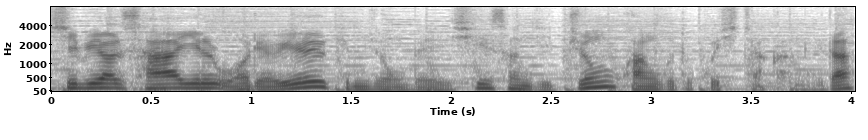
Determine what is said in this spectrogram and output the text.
12월 4일 월요일 김종배의 시선 집중 광고 듣고 시작합니다.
